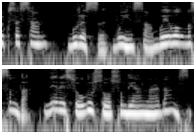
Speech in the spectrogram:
Yoksa sen burası, bu insan, bu ev olmasın da neresi olursa olsun diyenlerden misin?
